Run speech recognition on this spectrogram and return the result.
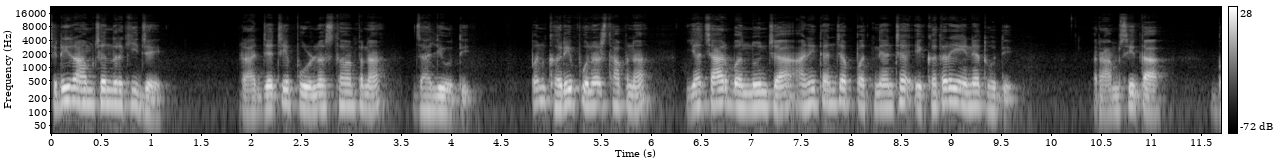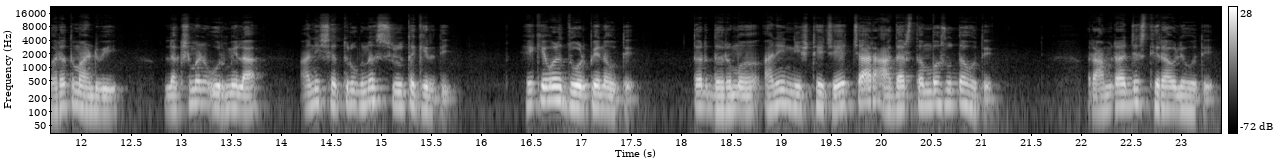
श्री रामचंद्र की जय. राज्याची पूर्णस्थापना झाली होती. पण खरी पुनर्स्थापना या चार बंधूंच्या आणि त्यांच्या पत्न्यांच्या एकत्र येण्यात होती. रामसीता भरत मांडवी लक्ष्मण उर्मिला आणि शत्रुघ्न श्रुतकीर्ती. हे केवळ जोडपे नव्हते तर धर्म आणि निष्ठेचे चार आधारस्तंभसुद्धा होते. रामराज्य स्थिरावले होते.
